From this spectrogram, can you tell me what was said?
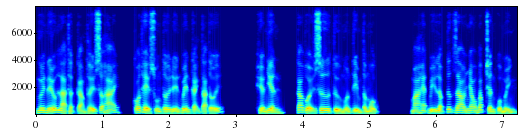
Ngươi nếu là thật cảm thấy sợ hãi, có thể xuống tới đến bên cạnh ta tới. Hiển nhiên, cao tuổi sư tử muốn tìm tấm mục. Mà hẹn bị lập tức giao nhau bắp chân của mình,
